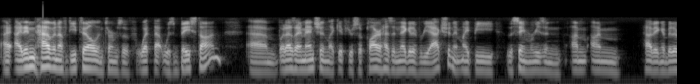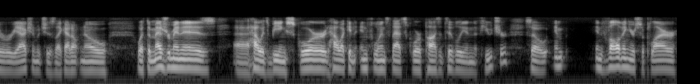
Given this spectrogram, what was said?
I, I didn't have enough detail in terms of what that was based on. Um, but as I mentioned, like if your supplier has a negative reaction, it might be the same reason I'm I'm having a bit of a reaction, which is like I don't know what the measurement is, uh, how it's being scored, how I can influence that score positively in the future. So involving your supplier,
